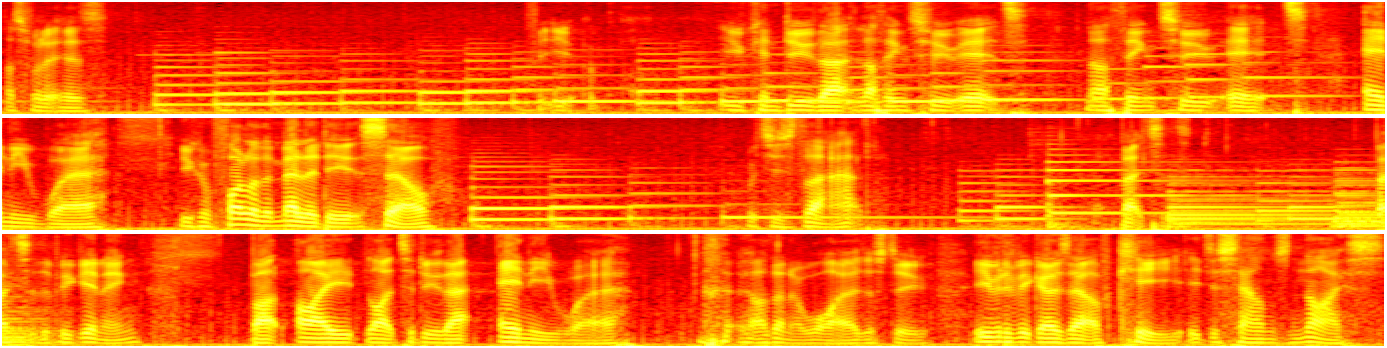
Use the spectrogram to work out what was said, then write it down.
That's what it is. You, you can do that, nothing to it, nothing to it, anywhere. You can follow the melody itself, which is that. Back to back to the beginning, but I like to do that anywhere. I don't know why, I just do. Even if it goes out of key, it just sounds nice.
